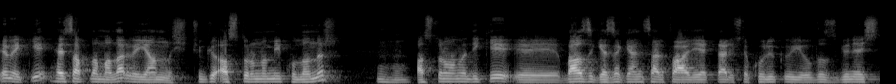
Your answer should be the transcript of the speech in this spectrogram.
Demek ki hesaplamalar ve yanlış. Çünkü astronomi kullanır. Astronomideki e, bazı gezegensel faaliyetler işte kuyruklu yıldız, güneş,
